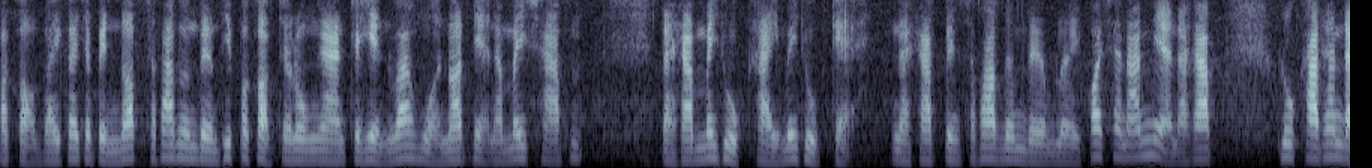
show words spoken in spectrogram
ประกอบไว้ก็จะเป็นน็อตสภาพเดิมๆที่ประกอบจากโรงงานจะเห็นว่าหัวน็อตเนี่ยนะไม่ช้ำนะครับไม่ถูกไขไม่ถูกแกะนะครับเป็นสภาพเดิมๆเลย เพราะฉะนั้นเนี่ยนะครับลูกค้าท่านใด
